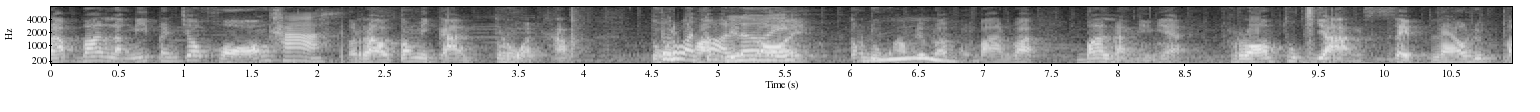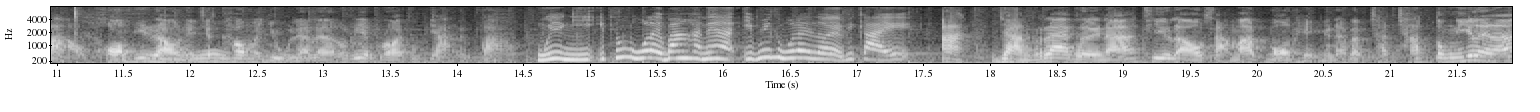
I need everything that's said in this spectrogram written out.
รับบ้านหลังนี้เป็นเจ้าของค่ะ เราต้องมีการตรวจครับ ตรวจความก่อนเรียบร้อยเลยต้องดูความเรียบร้อยของบ้านว่าบ้านหลังนี้เนี่ย พร้อมทุกอย่างเสร็จแล้วหรือเปล่า พร้อมที่เราเนี่ยจะเข้ามาอยู่แล้วแล้วเรียบร้อยทุกอย่างหรือเปล่า หูอย่างนี้อิฟต้องรู้อะไรบ้างคะเนี่ยอิฟไม่รู้อะไรเลยอะพี่ไกด์ อะอย่างแรกเลยนะ ที่เราสามารถมองเห็นกันได้แบบชัดๆ ตรงนี้เลยนะ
